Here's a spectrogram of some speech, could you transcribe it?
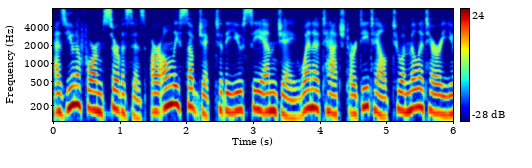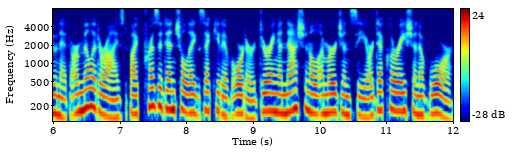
as uniformed services, are only subject to the UCMJ when attached or detailed to a military unit or militarized by presidential executive order during a national emergency or declaration of war.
